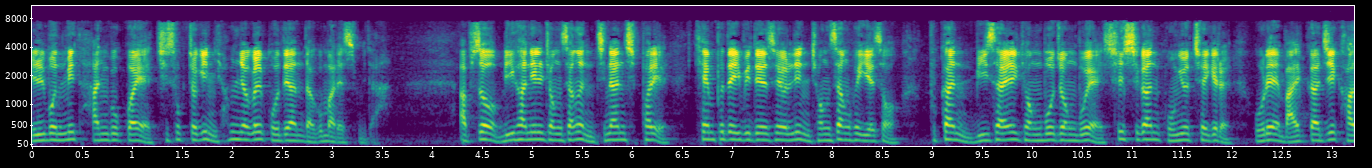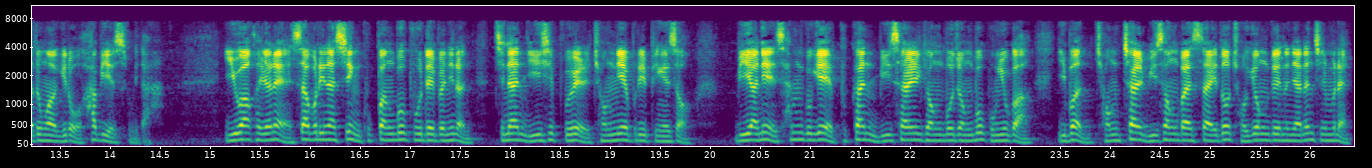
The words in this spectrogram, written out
일본 및 한국과의 지속적인 협력을 고대한다고 말했습니다. 앞서 미한일 정상은 지난 18일 캠프 데이비드에서 열린 정상회의에서 북한 미사일 경보 정보의 실시간 공유 체계를 올해 말까지 가동하기로 합의했습니다. 이와 관련해 사브리나 싱 국방부 부대변인은 지난 29일 정례 브리핑에서 미한일 3국의 북한 미사일 경보 정보 공유가 이번 정찰 위성 발사에도 적용되느냐는 질문에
